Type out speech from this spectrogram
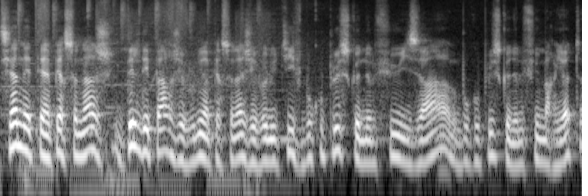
Sian était un personnage, dès le départ, j'ai voulu un personnage évolutif, beaucoup plus que ne le fut Isa, beaucoup plus que ne le fut Mariotte.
